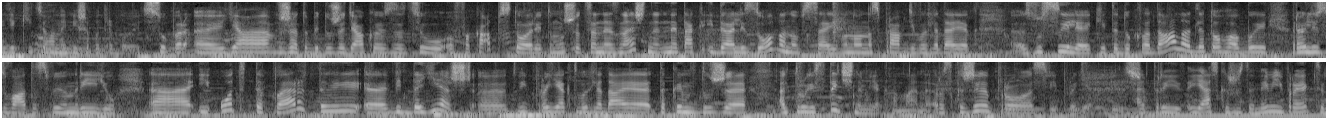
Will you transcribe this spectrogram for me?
які цього найбільше потребують. Супер. Е, я вже тобі дуже дякую за цю факап сторі, тому що це не знаєш, не, не так ідеалізовано все, і воно насправді виглядає як е, зусилля, які ти докладала для того, аби реалізувати свою мрію. Е, і от тепер ти віддаєш твій проєкт виглядає таким дуже альтруїстичним, як на мене. Розкажи про свій проєкт більше. Альтруїст. Я скажу, це не мій проєкт, це,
